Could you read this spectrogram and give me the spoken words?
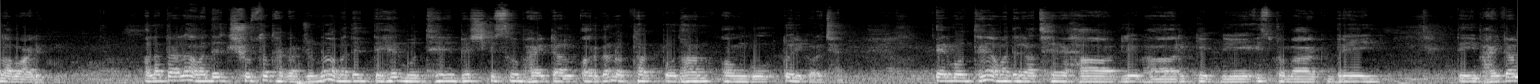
আসসালামু আলাইকুম। আল্লাহ তাআলা আমাদের সুস্থ থাকার জন্য আমাদের দেহের মধ্যে বেশ কিছু ভাইটাল অর্গান অর্থাৎ প্রধান অঙ্গ তৈরি করেছেন। এর মধ্যে আমাদের আছে heart liver, kidney, stomach, brain. এই ভাইটাল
